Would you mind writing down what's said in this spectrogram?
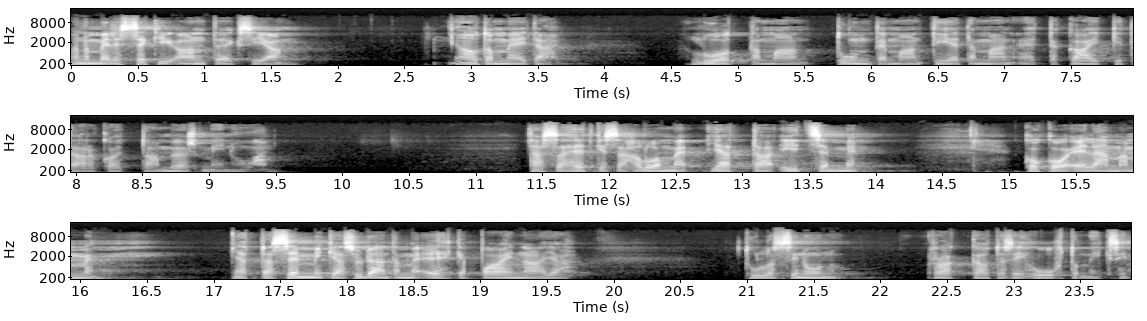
Anna meille sekin anteeksi ja auta meitä luottamaan, tuntemaan, tietämään, että kaikki tarkoittaa myös minua. Tässä hetkessä haluamme jättää itsemme, koko elämämme, jättää sen, mikä sydäntämme ehkä painaa ja tulla sinun rakkautesi huuhtomiksi.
